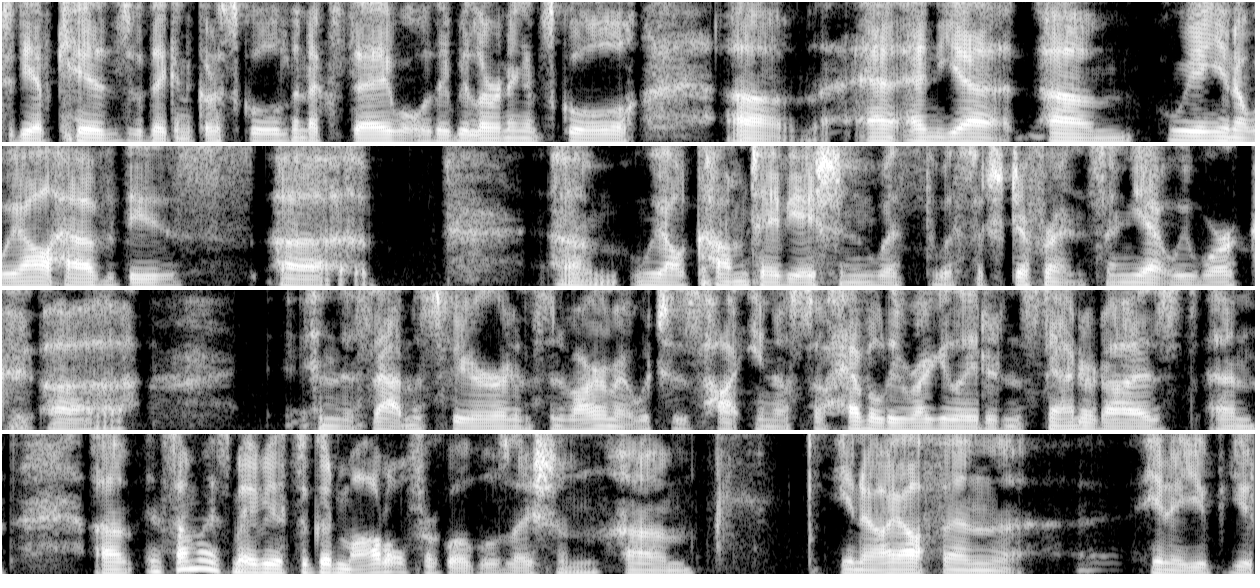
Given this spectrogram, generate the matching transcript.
did he have kids? Were they going to go to school the next day? What would they be learning in school? Um, and, and, yet, um, we you know we all have these. Uh, um, we all come to aviation with with such difference, and yet we work. Uh, in this atmosphere and this environment, which is hot, you know, so heavily regulated and standardized. And um, in some ways, maybe it's a good model for globalization. Um, you know, I often, you know, you, you,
